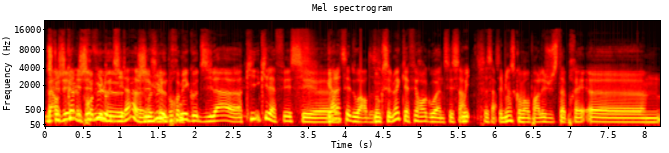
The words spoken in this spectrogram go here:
Bah, Parce que j'ai le vu le, Godzilla, euh, j'ai moi, vu le premier. Godzilla. euh, Qui, qui l'a fait? C'est euh, Gareth Edwards. donc c'est le mec qui a fait Rogue One, c'est ça? Oui, c'est ça. C'est bien ce qu'on va en parler juste après. Euh,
